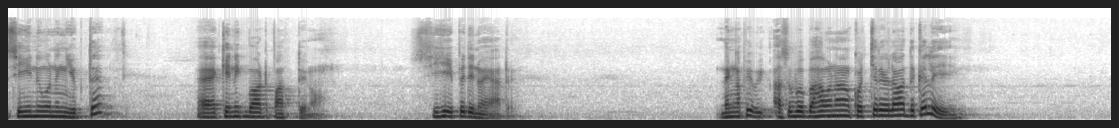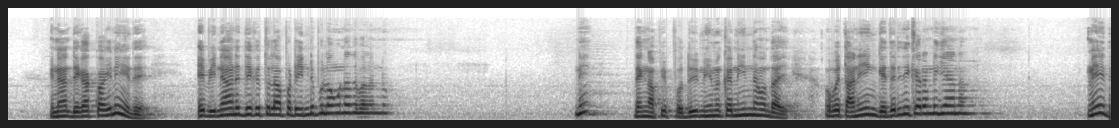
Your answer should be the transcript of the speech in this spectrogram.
සිහිනුවණින් යුක්ත කෙනෙක් බවට පත් වෙනවා. සිහි ඉපදිනවා එයාට. දැන් අපි අසුබ භාවනාව කොච්චර වෙලාවක්ද කළේ? විනාඩි දෙකක් වගේ නේද? ඒ විනාඩි දෙක තුල අපට ඉන්න පුළුවන් වුණාද බලන්නකො. නේ? දැන් අපි පොදුවේ මෙහෙම කරන හින්දා හොඳයි. ඔබ තනියෙන් gederidi කරන්න ගියා නම් නේද?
